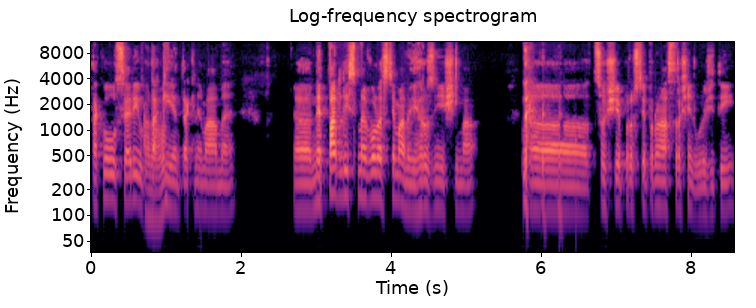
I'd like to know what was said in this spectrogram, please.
Takovou sériu Ano. taky jen tak nemáme. Uh, nepadli jsme, vole, s těma nejhroznějšíma, uh, což je prostě pro nás strašně důležitý.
